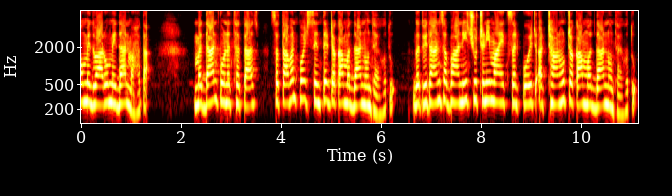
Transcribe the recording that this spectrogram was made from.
ઉમેદવારો મેદાનમાં હતા. મતદાન પૂર્ણ થતાં જ સત્તાવન પોઈન્ટ સિત્તેર ટકા મતદાન નોંધાયું હતું. ગત વિધાનસભાની ચૂંટણીમાં એકસઠ પોઈન્ટ અઠ્ઠાણું ટકા મતદાન નોંધાયું હતું.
